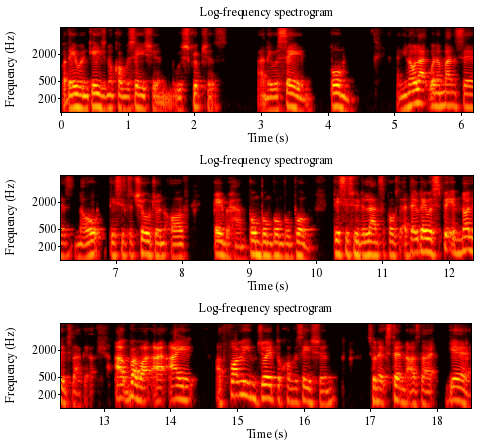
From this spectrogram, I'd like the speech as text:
but they were engaged in the conversation with scriptures, and they were saying, "Boom." And you know, like when a man says, No, this is the children of Abraham, boom, boom, boom, boom, boom. This is who the land's supposed to. They, they were spitting knowledge like, I, brother. I, I I thoroughly enjoyed the conversation to an extent I was like, yeah,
